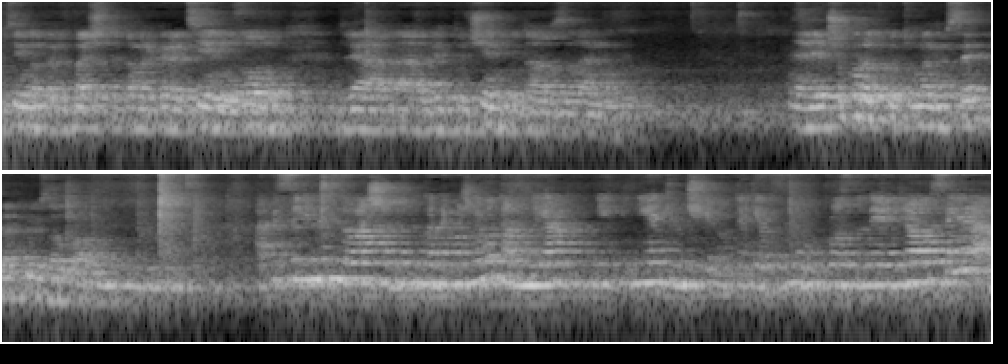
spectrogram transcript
доцільно передбачити там рекреаційну зону для е, відпочинку та озеленення. Якщо коротко, то в мене все. Дякую за увагу. А під садівництво ваша думка неможливо там ніяк, ні, ніяким чином. Таке ну, просто не для осея, а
